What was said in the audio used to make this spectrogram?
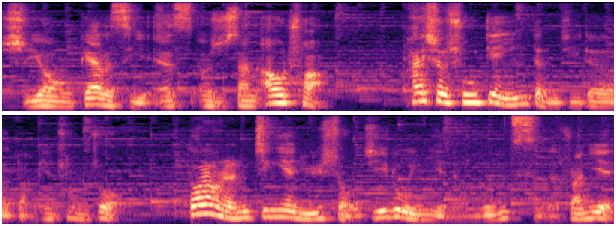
使用 Galaxy S 二十三 Ultra 拍摄出电影等级的短片创作，都让人惊艳于手机录影也能如此的专业。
